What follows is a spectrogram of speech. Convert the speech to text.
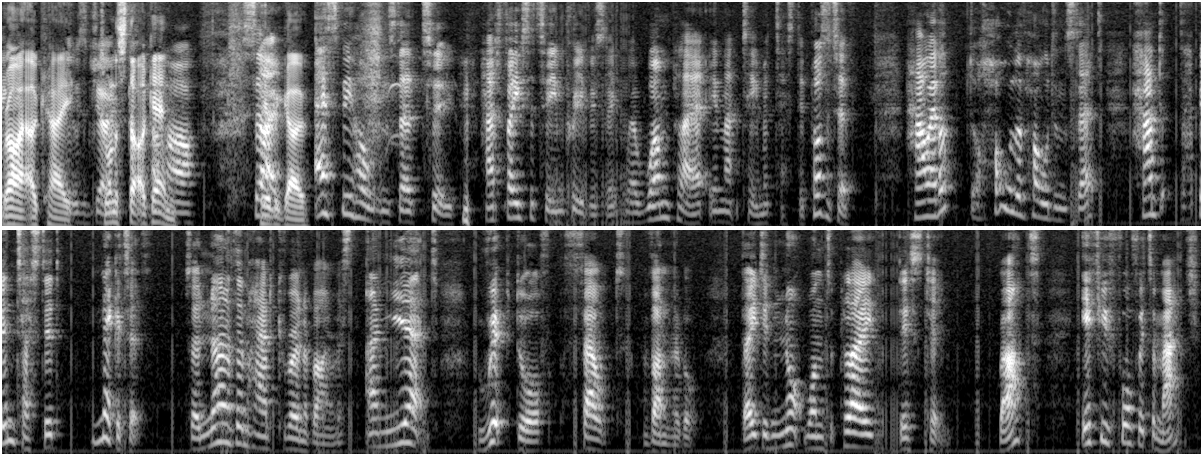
Right, okay. It was a Do you want to start again? Uh-huh. So, Here we go. SV Holdenstedt 2 had faced a team previously where one player in that team had tested positive. However, the whole of Holdenstedt had been tested negative. So none of them had coronavirus. And yet, Rippdorf felt vulnerable. They did not want to play this team. But if you forfeit a match,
